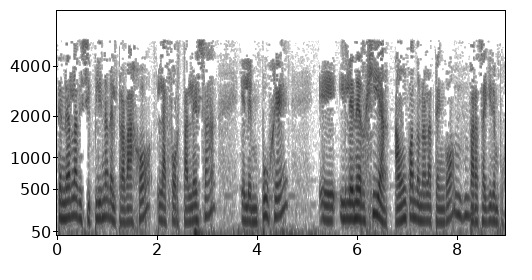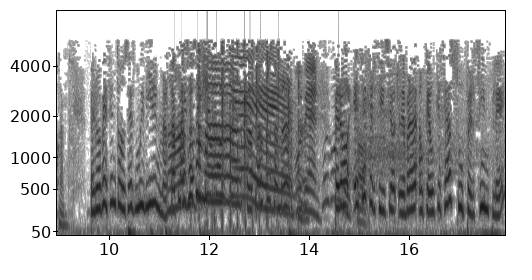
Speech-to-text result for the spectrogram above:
tener la disciplina del trabajo, la fortaleza, el empuje eh, y la energía, aun cuando no la tengo, para seguir empujando. Pero ves entonces, muy bien, Marta, Ay, aplausos a Marta, muy bien. aplausos a Marta. Muy bien. Pero ese ejercicio, de verdad, aunque aunque sea súper simple,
